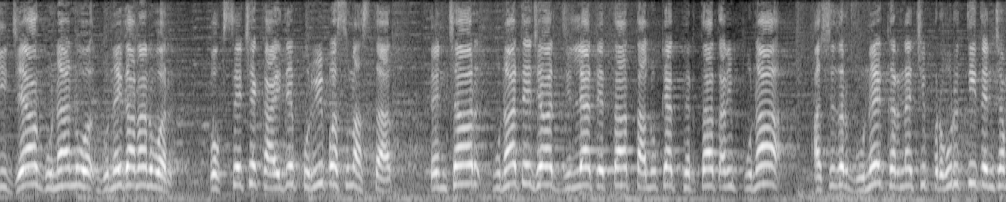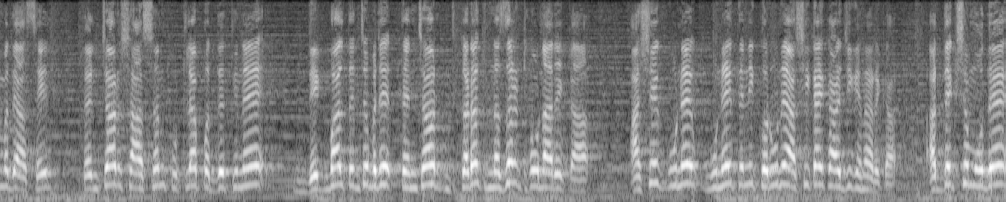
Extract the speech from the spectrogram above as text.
की ज्या गुन्ह्यांवर गुन्हेगारांवर पोक्सेचे कायदे पूर्वीपासून असतात त्यांच्यावर पुन्हा ते जेव्हा जिल्ह्यात येतात तालुक्यात फिरतात आणि पुन्हा असे जर गुन्हे करण्याची प्रवृत्ती त्यांच्यामध्ये असेल त्यांच्यावर शासन कुठल्या पद्धतीने देखभाल त्यांच्या म्हणजे त्यांच्यावर कडक नजर ठेवणार आहे का? असे गुन्हे गुन्हे त्यांनी करू नये अशी काय काळजी घेणार आहे का? अध्यक्ष मोदय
